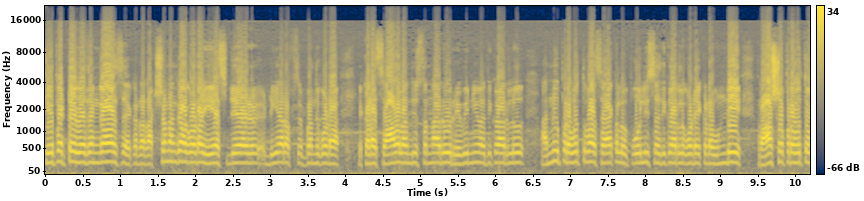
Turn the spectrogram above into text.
చేపట్టే విధంగా ఇక్కడ రక్షణంగా కూడా ఏఎస్డిఆర్ డిఆర్ఎఫ్ సిబ్బంది కూడా ఇక్కడ సేవలు అందిస్తున్నారు. రెవెన్యూ అధికారులు అన్ని ప్రభుత్వ ప్రభుత్వ శాఖలు పోలీస్ అధికారులు కూడా ఇక్కడ ఉండి రాష్ట్ర ప్రభుత్వ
